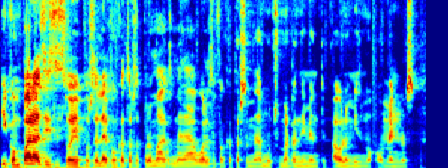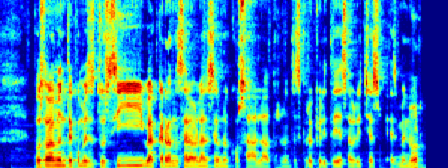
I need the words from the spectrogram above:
y comparas y dices, oye, pues el iPhone 14 Pro Max me da, o el iPhone 14 me da mucho más rendimiento y pago lo mismo o menos pues obviamente, como dices tú, sí va cargándose la balanza de una cosa a la otra, Entonces creo que ahorita ya esa brecha es, menor.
